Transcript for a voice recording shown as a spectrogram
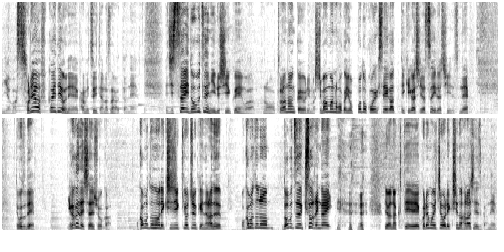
いやまあそれは不快だよね。噛みついて話さなかったらね。実際動物園にいる飼育員はあの虎なんかよりもシマウマの方がよっぽど攻撃性があって怪我しやすいらしいですね。ということでいかがでしたでしょうか？岡本の歴史実況中継ならぬ岡本の動物奇想天外。ではなくてこれも一応歴史の話ですからね。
